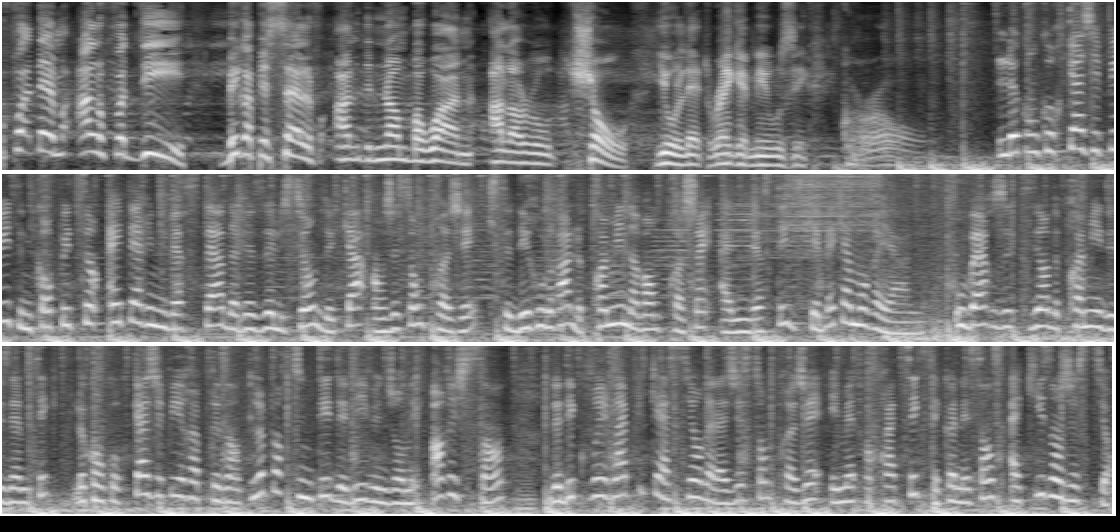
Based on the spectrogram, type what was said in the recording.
Them Alpha D. Big up yourself on the number one show. You let reggae music grow. Le concours KGP est une compétition interuniversitaire de résolution de cas en gestion de projet qui se déroulera le 1er novembre prochain à l'Université du Québec à Montréal. Ouvert aux étudiants de premier et deuxième cycle, le concours KGP représente l'opportunité de vivre une journée enrichissante, de découvrir l'application de la gestion de projet et mettre en pratique ses connaissances acquises en gestion.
